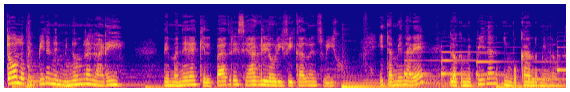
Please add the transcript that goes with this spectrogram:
Todo lo que pidan en mi nombre lo haré de manera que el Padre sea glorificado en su Hijo. Y también haré lo que me pidan invocando mi nombre.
